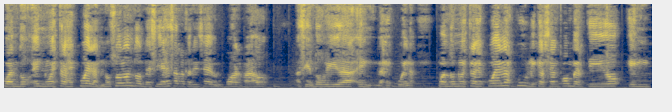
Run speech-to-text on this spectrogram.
Cuando en nuestras escuelas, no solo en donde es esa referencia de grupos armados haciendo vida en las escuelas, cuando nuestras escuelas públicas se han convertido en,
